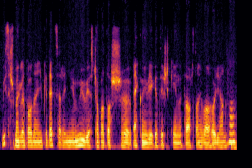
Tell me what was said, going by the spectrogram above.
Biztos meg lehet oldani egyébként egyszer egy művészcsapatos e-könyvégetést kéne tartani valahogyan. Ha.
